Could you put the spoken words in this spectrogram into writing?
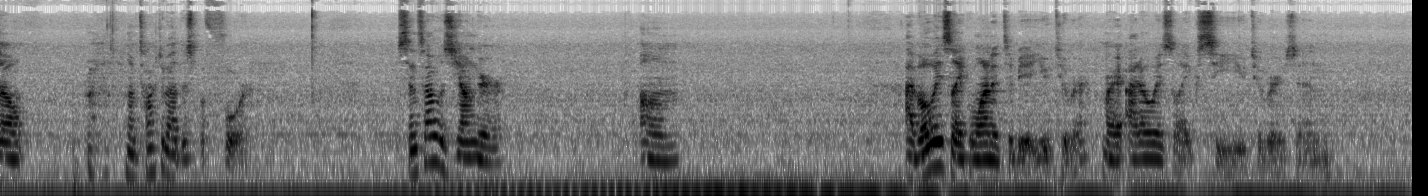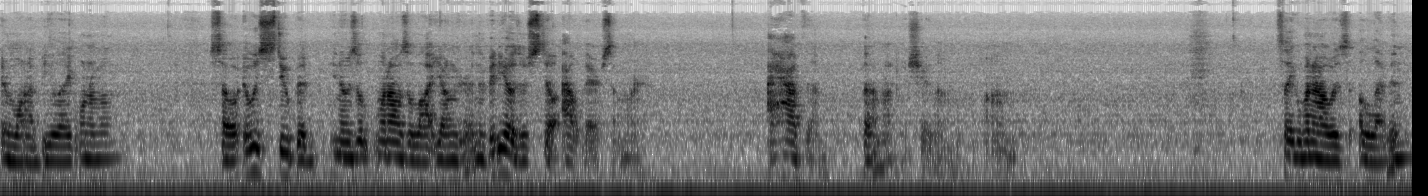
So, I've talked about this before. Since I was younger, um, I've always like wanted to be a YouTuber, right? I'd always like see YouTubers and and want to be like one of them. So it was stupid, you know, it was when I was a lot younger, and the videos are still out there somewhere. I have them, but I'm not gonna share them. Um, it's like when I was 11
